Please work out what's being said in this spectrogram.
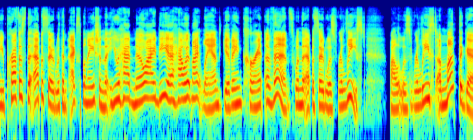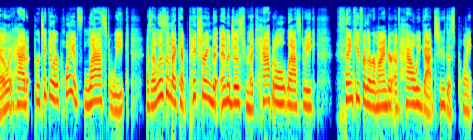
You prefaced the episode with an explanation that you had no idea how it might land given current events when the episode was released. While it was released a month ago, it had particular points last week. As I listened, I kept picturing the images from the Capitol last week. Thank you for the reminder of how we got to this point.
